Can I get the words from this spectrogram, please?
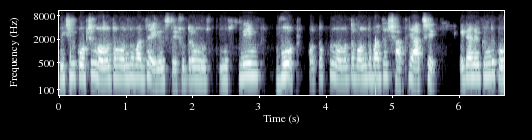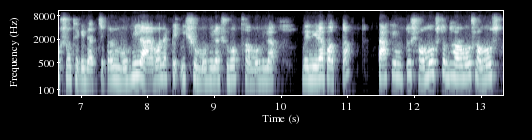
মিছিল করছেন মমতা বন্দ্যোপাধ্যায় এগেনস্টে সুতরাং মুসলিম ভোট কতক্ষণ মমতা বন্দ্যোপাধ্যায়ের সাথে আছে, এটা নিয়ে কিন্তু প্রশ্ন থেকে যাচ্ছে। কারণ মহিলা, এমন একটা ইস্যু মহিলা সুরক্ষা, মহিলাদের নিরাপত্তা, তা কিন্তু সমস্ত ধর্ম, সমস্ত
